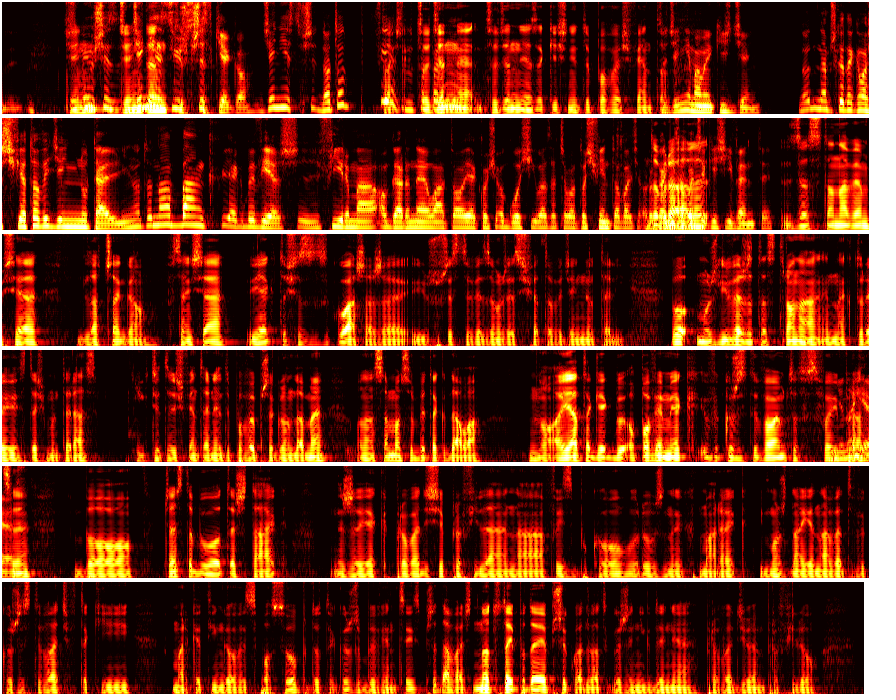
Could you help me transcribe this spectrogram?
dzień, już jest, dzień, dzień jest już wszystkiego. Dzień jest, wszy- no to wiesz, tak, no to codziennie, codziennie jest jakieś nietypowe święto. Codziennie mamy jakiś dzień. No na przykład jak masz Światowy Dzień Nutelli, no to na bank jakby wiesz, firma ogarnęła to, jakoś ogłosiła, zaczęła to świętować, Dobra, organizować ale- jakieś eventy. Zastanawiam się, dlaczego. W sensie, jak to się zgłasza, że już wszyscy wiedzą, że jest Światowy Dzień Nutelli. Bo możliwe, że ta strona, na której jesteśmy teraz i gdzie te święta nietypowe przeglądamy, ona sama sobie tak dała. No, a ja tak jakby opowiem, jak wykorzystywałem to w swojej Nie, no pracy, bo często było też tak, że jak prowadzi się profile na Facebooku różnych marek i można je nawet wykorzystywać w taki marketingowy sposób do tego, żeby więcej sprzedawać. No tutaj podaję przykład, dlatego że nigdy nie prowadziłem profilu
